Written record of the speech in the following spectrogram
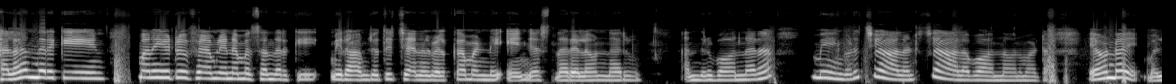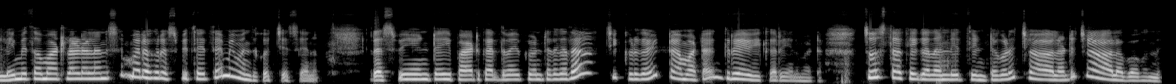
హలో అందరికీ మన యూట్యూబ్ ఫ్యామిలీ మెంబర్స్ అందరికీ మీ రామ్జ్యోతి ఛానల్ వెల్కమ్ అండి. ఏం చేస్తున్నారు? ఎలా ఉన్నారు? అందరూ బాగున్నారా? మేము కూడా చాలా అంటే చాలా బాగున్నాం అనమాట ఏమండాయి మళ్ళీ మీతో మాట్లాడాలనేసి మరొక రెసిపీతో అయితే మీ ముందుకు వచ్చేసాను. రెసిపీ ఏంటో ఈ పాటకి అర్థమైపోయి ఉంటుంది కదా? చిక్కుడుగాయ టమాటా గ్రేవీ కర్రీ అనమాట చూస్తాకే కదండి తింటే కూడా చాలా అంటే చాలా బాగుంది.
